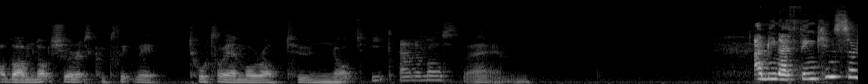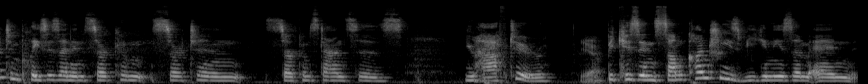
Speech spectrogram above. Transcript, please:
although I'm not sure it's completely totally immoral to not eat animals. Um, I mean, I think in certain places and in circum certain circumstances, you have to yeah. because in some countries, veganism and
